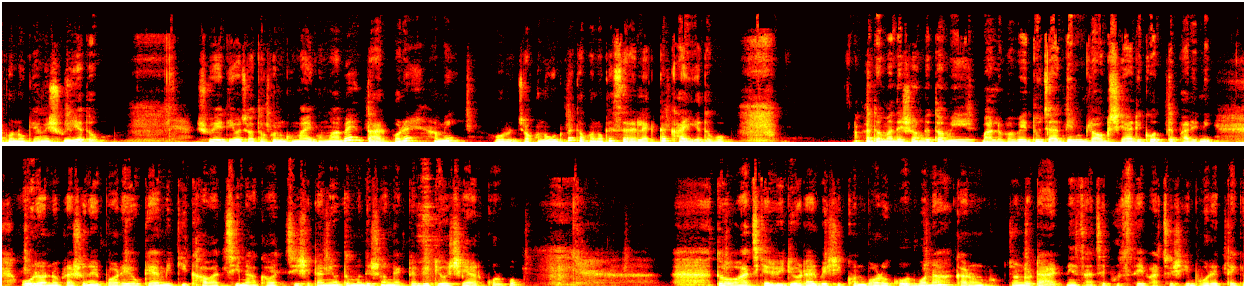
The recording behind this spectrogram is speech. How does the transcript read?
এখন ওকে আমি শুইয়ে দেবো। শুয়ে দিয়েও যতক্ষণ ঘুমায় ঘুমাবে, তারপরে আমি ওর যখন উঠবে তখন ওকে স্যারেলেকটা খাইয়ে দেবো। আর তোমাদের সঙ্গে তো আমি ভালোভাবেই দু চার দিন ব্লগ শেয়ারই করতে পারিনি। ওর অন্নপ্রাশনের পরে ওকে আমি কি খাওয়াচ্ছি, না খাওয়াচ্ছি সেটা নিয়েও তোমাদের সঙ্গে একটা ভিডিও শেয়ার করব। তো আজকের ভিডিওটা আর বেশিক্ষণ বড় করব না, কারণ প্রচণ্ড টায়ার্ডনেস আছে, বুঝতেই পারছ, সেই ভোরের থেকে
